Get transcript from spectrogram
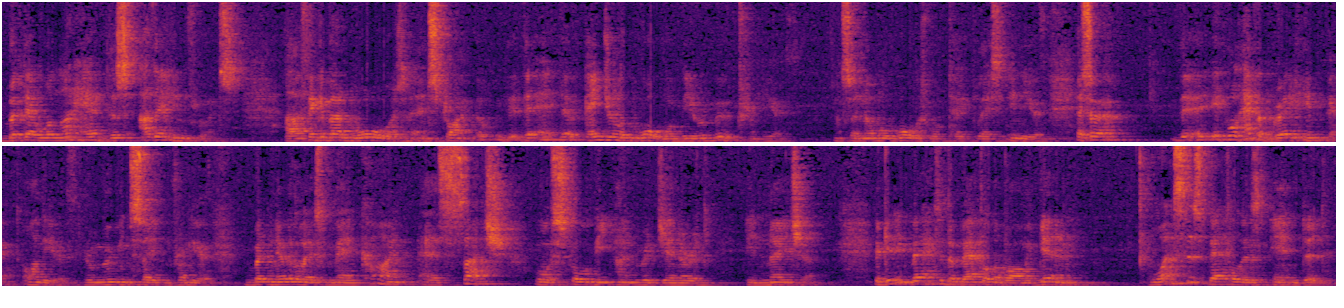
But they will not have this other influence. Uh, think about wars and strife. The, the, the, angel of war will be removed from the earth. And so no more wars will take place in the earth. And so it will have a great impact on the earth, removing Satan from the earth. But nevertheless, mankind as such will still be unregenerate in nature. But getting back to the Battle of Armageddon, once this battle is ended,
